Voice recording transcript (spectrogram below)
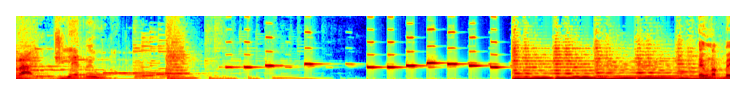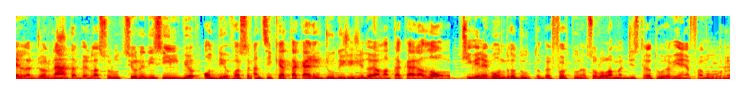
RAI GR1 È una bella giornata per la soluzione di Silvio. Oddio, forse anziché attaccare i giudici ci dovevamo attaccare a loro. Ci viene contro tutto, per fortuna solo la magistratura viene a favore.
